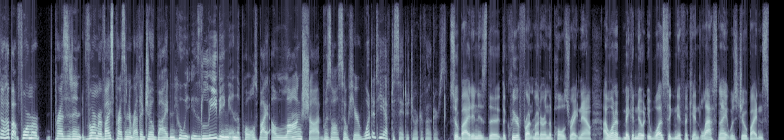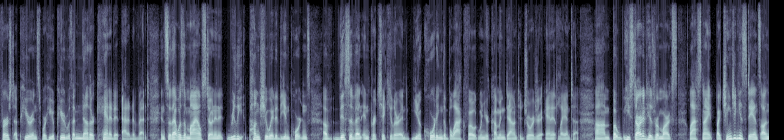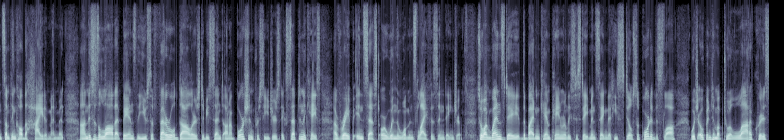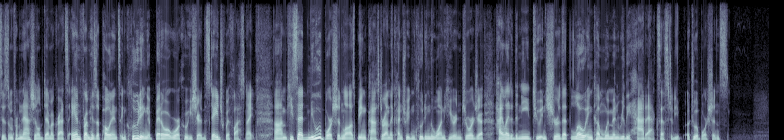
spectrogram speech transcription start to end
So, how about former President, former Vice President, rather, Joe Biden, who is leading in the polls by a long shot, was also here. What did he have to say to Georgia voters? So, Biden is the, the clear frontrunner in the polls right now. I want to make a note. It was significant. Last night was Joe Biden's first appearance where he appeared with another candidate at an event. And so that was a milestone, and it really punctuated the importance of this event in particular and, you know, courting the black vote when you're coming down to Georgia and Atlanta. Um, but he started his remarks last night by changing his stance on something called the Hyde Amendment. Um, this is a law that bans the use of federal dollars to be sent on abortion procedures, except in the case of rape, incest, or when the woman's life is in danger. So on Wednesday, the Biden campaign released a statement saying that he still supported this law, which opened him up to a lot of criticism from national Democrats and from his opponents, including Beto O'Rourke, who he shared the stage with last night. Um, he said new abortion laws being passed around the country, including the one here in Georgia, highlighted the need to ensure that low income women really had access to, the, Uh, to abortions.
